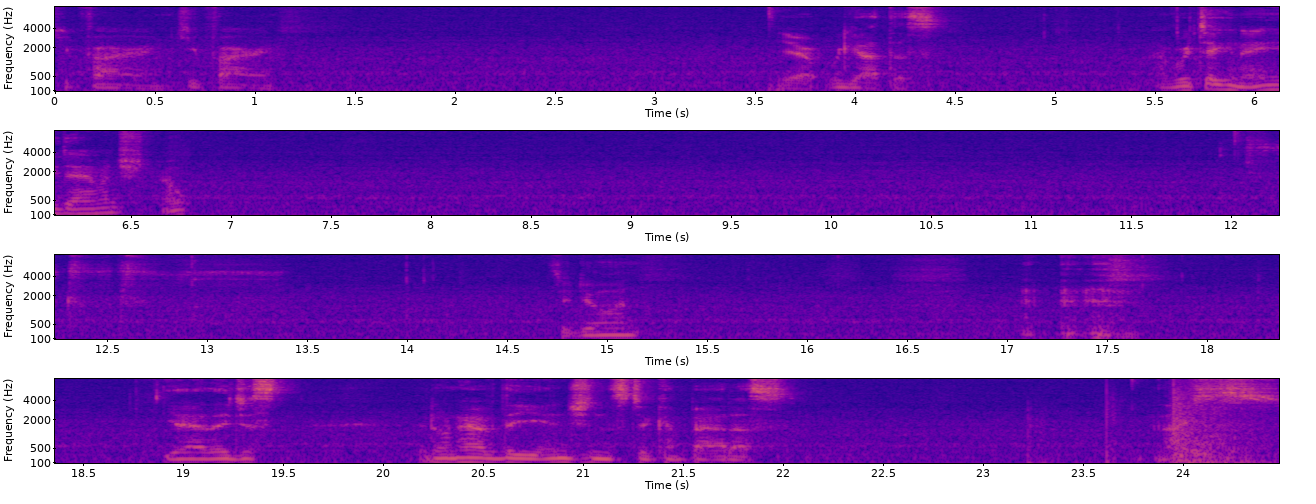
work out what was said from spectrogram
Keep firing, keep firing. Yeah, we got this. Have we taken any damage? Nope. What's he doing? Yeah, they just they don't have the engines to combat us. Nice.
